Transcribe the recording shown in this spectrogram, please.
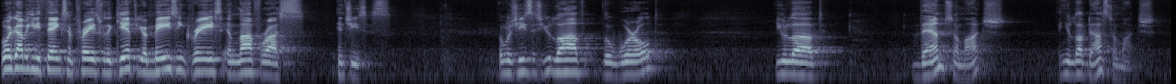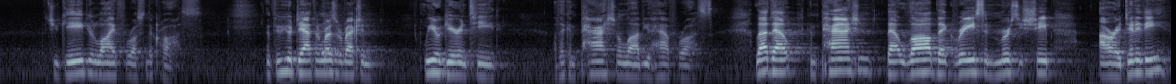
Lord God, we give you thanks and praise for the gift, your amazing grace and love for us in Jesus. Lord Jesus, you love the world. You loved them so much, and you loved us so much that you gave your life for us on the cross. And through your death and resurrection, we are guaranteed of the compassion and love you have for us. Let that compassion, that love, that grace and mercy shape our identity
